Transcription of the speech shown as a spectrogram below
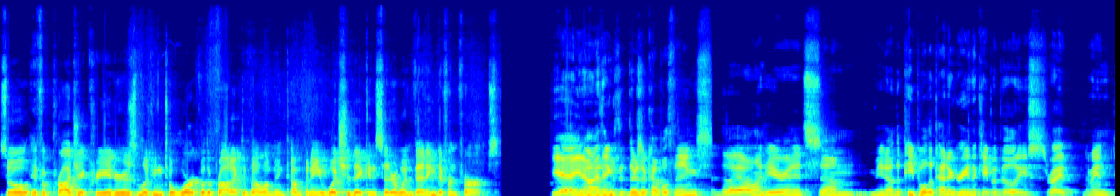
So, if a project creator is looking to work with a product development company, what should they consider when vetting different firms? Yeah, you know, I think there's a couple things that I outlined here, and it's um, you know the people, the pedigree, and the capabilities. Right? I mean,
